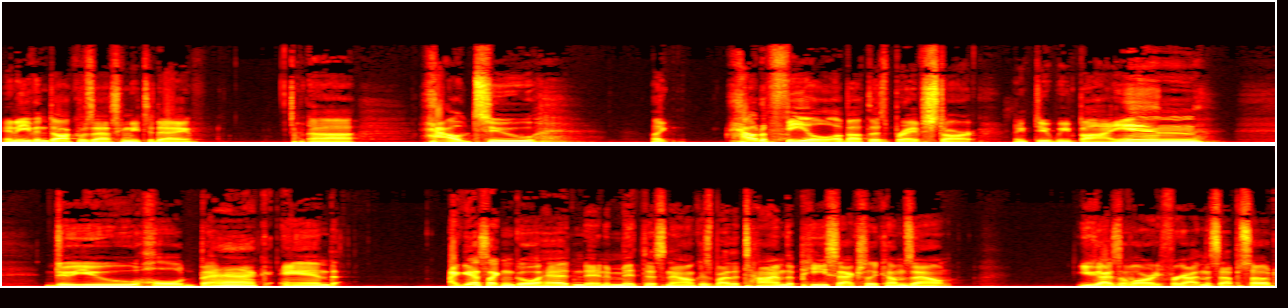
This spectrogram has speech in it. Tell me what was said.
and even Doc was asking me today uh, how to like how to feel about this brave start. Like, do we buy in? Do you hold back? And I guess I can go ahead and, and admit this now because by the time the piece actually comes out, you guys have already forgotten this episode.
